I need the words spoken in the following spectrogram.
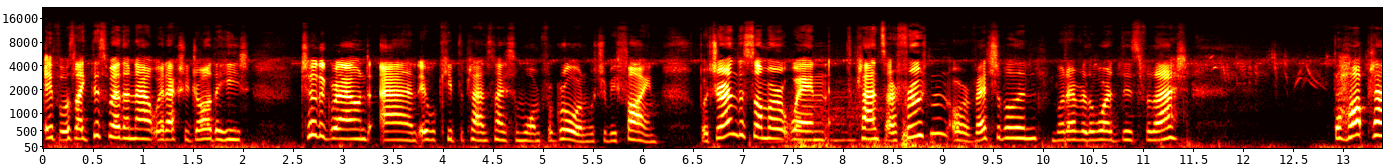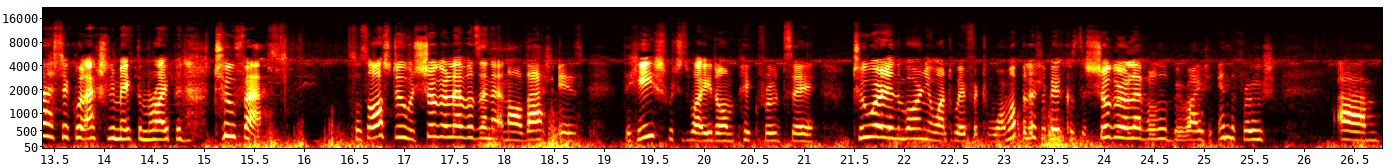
If it was like this weather now, it would actually draw the heat to the ground and it will keep the plants nice and warm for growing, which would be fine. But during the summer, when the plants are fruiting or vegetabling, whatever the word is for that, the hot plastic will actually make them ripen too fast. So it's all to do with sugar levels in it and all that is the heat, which is why you don't pick fruit, say, too early in the morning. You want to wait for it to warm up a little bit because the sugar level will be right in the fruit. Um,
